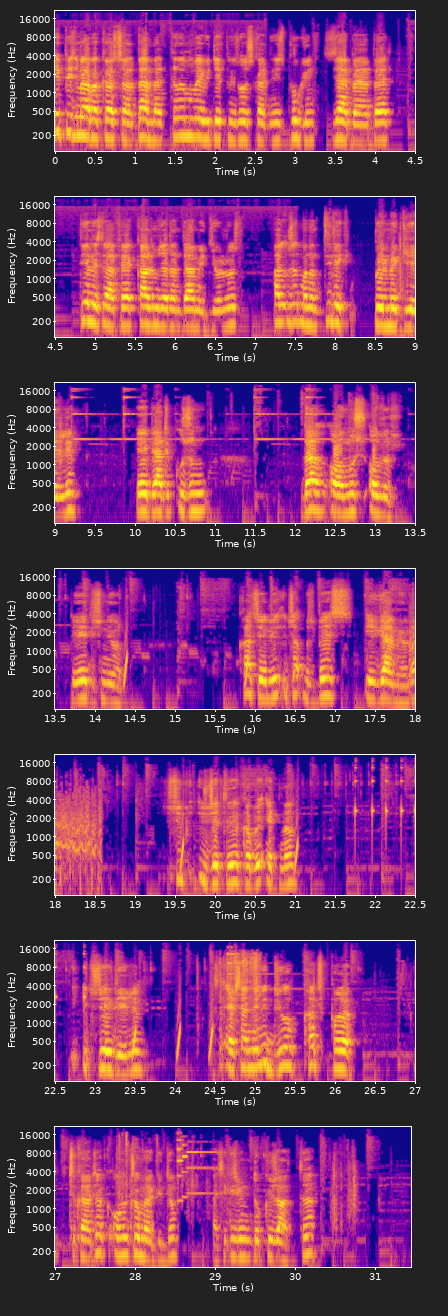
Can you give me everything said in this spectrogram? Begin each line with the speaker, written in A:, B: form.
A: Hepinize merhaba arkadaşlar. Ben Mert. Kanalıma ve video hepiniz hoş geldiniz. Bugün sizler beraber DLSF kaldığımız yerden devam ediyoruz. Hadi uzatmadan direkt bölüme girelim. Ve birazcık uzun da olmuş olur diye düşünüyorum. Kaç Eylül 365 iyi gelmiyorum. Düşük ücretleri kabul etmem. 350 diyelim. İşte efsanevi diyor kaç para çıkaracak onu çok merak ediyorum. Yani 8900 arttı.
